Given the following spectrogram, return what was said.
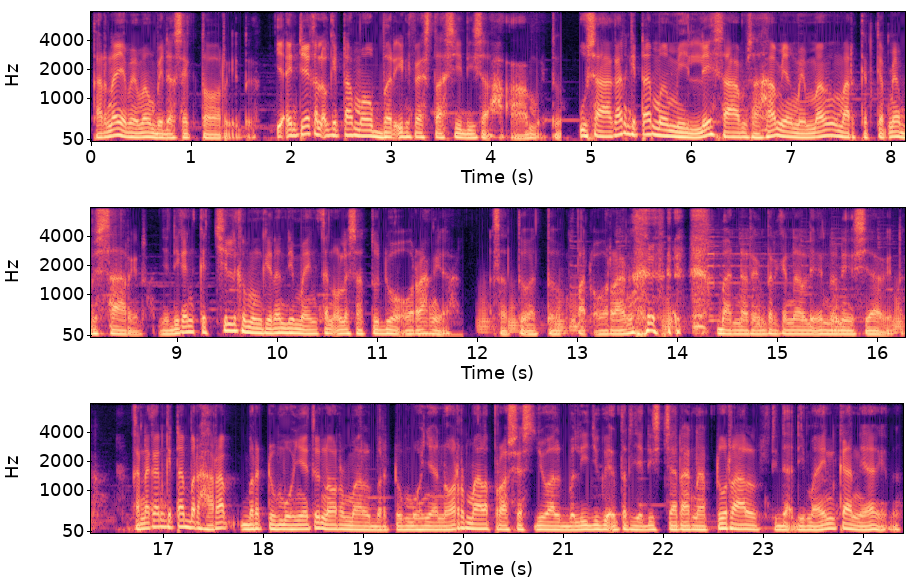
karena ya memang beda sektor gitu. Ya intinya kalau kita mau berinvestasi di saham gitu usahakan kita memilih saham-saham yang memang market capnya besar gitu. Jadi kan kecil kemungkinan dimainkan oleh satu dua orang ya. Satu atau empat orang. Bandar yang terkenal di Indonesia gitu karena kan kita berharap bertumbuhnya itu normal, bertumbuhnya normal, proses jual beli juga yang terjadi secara natural, tidak dimainkan ya gitu.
